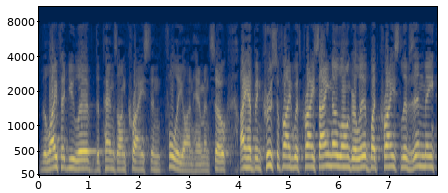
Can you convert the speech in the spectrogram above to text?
the life that you live depends on Christ and fully on Him. And so I have been crucified with Christ. I no longer live, but Christ lives in me.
